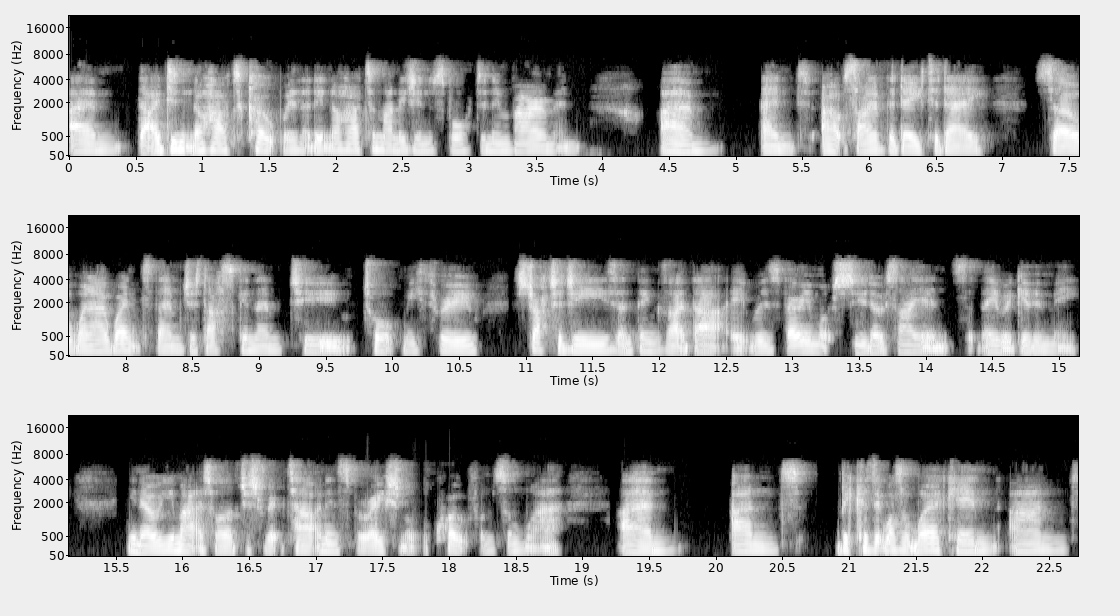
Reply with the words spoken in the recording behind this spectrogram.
um, that I didn't know how to cope with. I didn't know how to manage in a sporting environment um, and outside of the day to day. So when I went to them, just asking them to talk me through strategies and things like that, it was very much pseudoscience that they were giving me. You know, you might as well have just ripped out an inspirational quote from somewhere. Um, and because it wasn't working and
